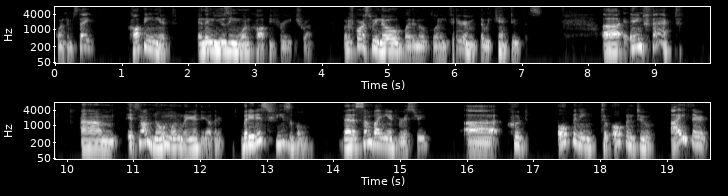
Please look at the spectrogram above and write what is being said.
quantum state, copying it, and then using one copy for each run. But of course, we know by the no cloning theorem that we can't do this. Uh, in fact, um, it's not known one way or the other, but it is feasible that a sum binding adversary uh, could opening to open to either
